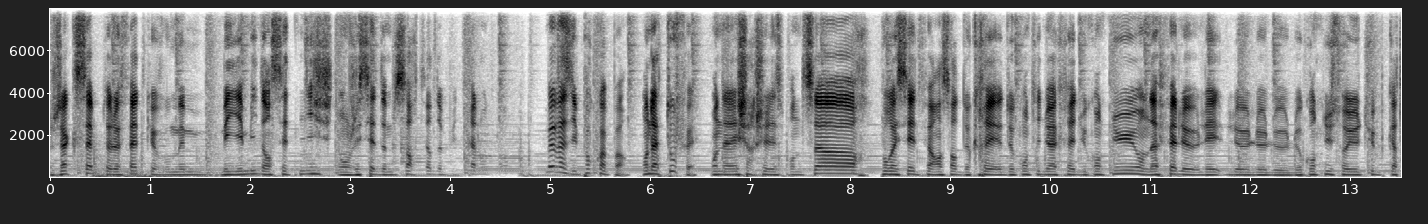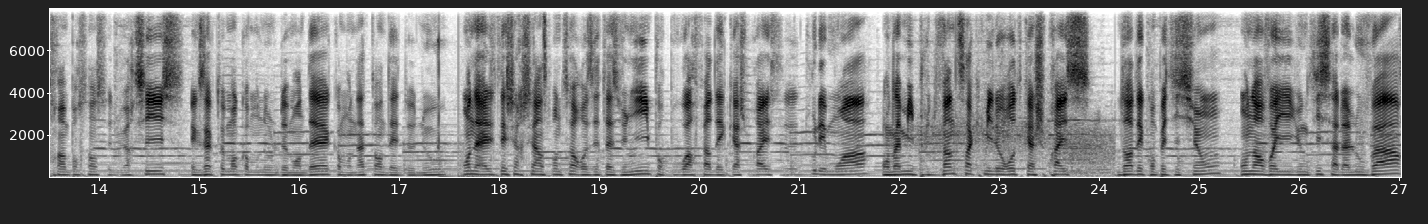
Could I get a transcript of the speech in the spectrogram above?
J'accepte le fait que vous m'ayez mis dans cette niche dont j'essaie de me sortir depuis très longtemps. Mais vas-y, pourquoi pas On a tout fait. On allait chercher les sponsors pour essayer de faire en sorte de créer, de continuer à créer du contenu. On a fait le, contenu sur YouTube, 80% c'est du R6, exactement comme on nous le demandait, comme on attendait de nous. On a été chercher un sponsor aux États-Unis pour pouvoir faire des cash price euh, tous les mois. On a mis plus de 25 000 euros de cash price dans des compétitions. On a envoyé Youngtis à la Louvar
